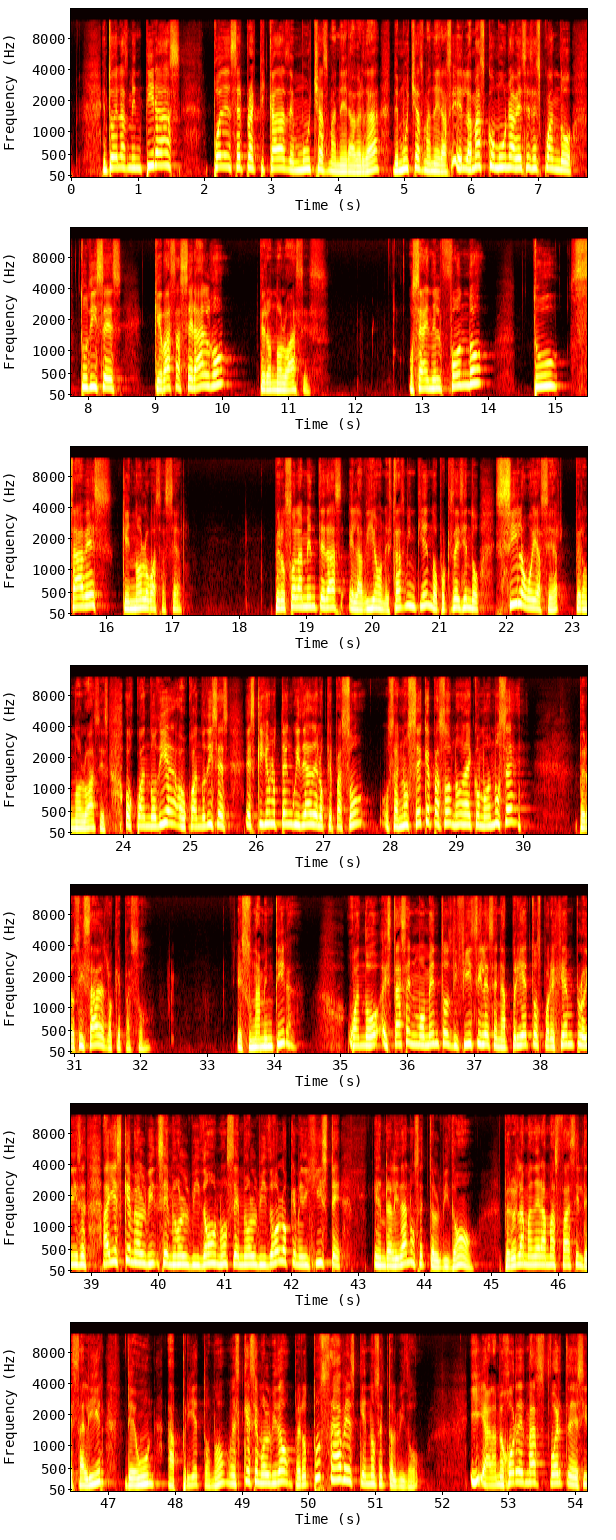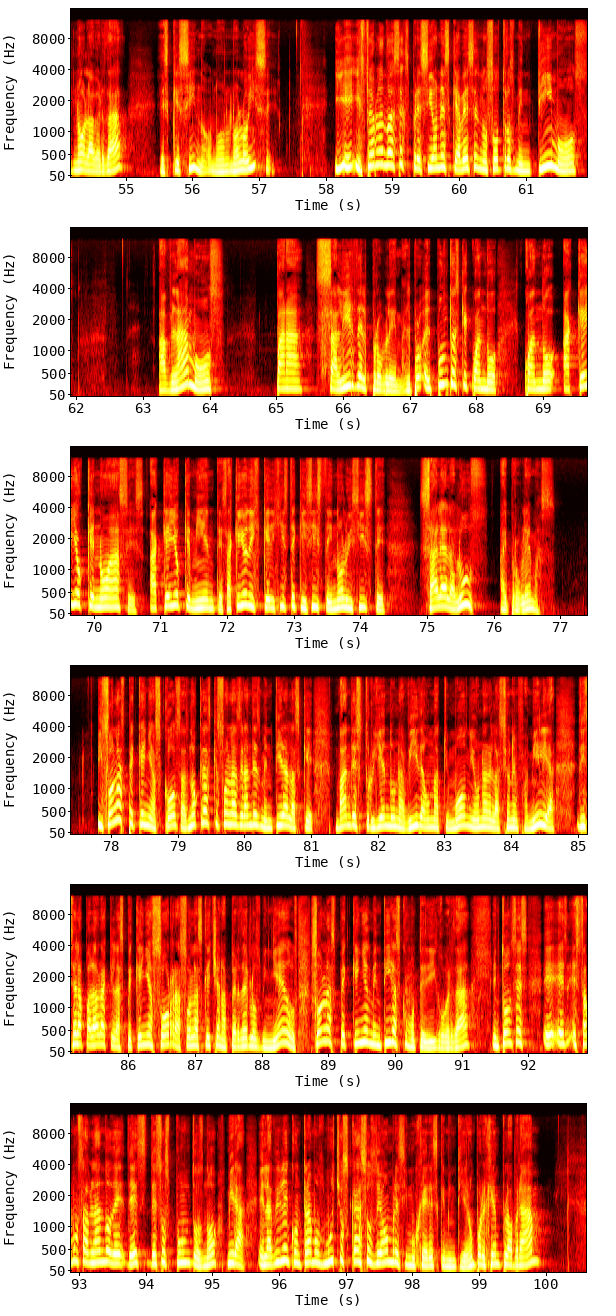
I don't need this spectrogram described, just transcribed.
Entonces las mentiras pueden ser practicadas de muchas maneras, ¿verdad? De muchas maneras. Eh, la más común a veces es cuando tú dices que vas a hacer algo, pero no lo haces. O sea, en el fondo, tú sabes que no lo vas a hacer pero solamente das el avión. Estás mintiendo porque estás diciendo, sí lo voy a hacer, pero no lo haces. O cuando, día, o cuando dices, es que yo no tengo idea de lo que pasó, o sea, no sé qué pasó, no hay como, no sé, pero sí sabes lo que pasó. Es una mentira. Cuando estás en momentos difíciles, en aprietos, por ejemplo, y dices, ay, es que se me olvidó, ¿no? Se me olvidó lo que me dijiste. En realidad no se te olvidó pero es la manera más fácil de salir de un aprieto, ¿no? Es que se me olvidó, pero tú sabes que no se te olvidó. Y a lo mejor es más fuerte decir, no, la verdad es que sí, no, no, no lo hice. Y, estoy hablando de esas expresiones que a veces nosotros mentimos, hablamos para salir del problema. El, el punto es que cuando cuando aquello que no haces, aquello que mientes, aquello que dijiste que hiciste y no lo hiciste, sale a la luz, hay problemas. Y son las pequeñas cosas, no creas que son las grandes mentiras las que van destruyendo una vida, un matrimonio, una relación en familia. Dice la palabra que las pequeñas zorras son las que echan a perder los viñedos. Son las pequeñas mentiras, como te digo, ¿verdad? Entonces, eh, estamos hablando de, de esos puntos, ¿no? Mira, en la Biblia encontramos muchos casos de hombres y mujeres que mintieron. Por ejemplo, Abraham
